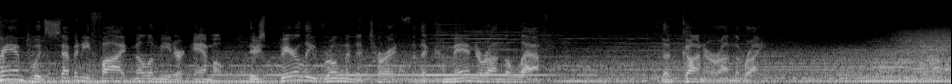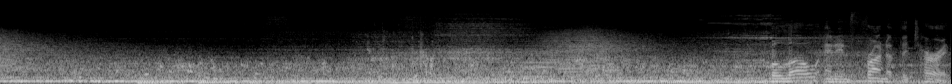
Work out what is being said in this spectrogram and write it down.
Crammed with 75 millimeter ammo, there's barely room in the turret for the commander on the left, the gunner on the right. Below and in front of the turret,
